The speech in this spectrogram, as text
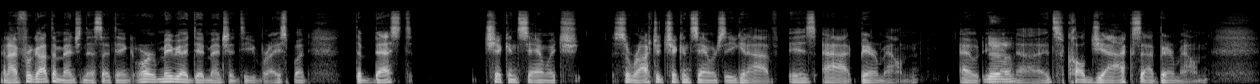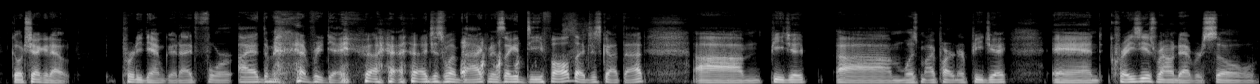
and I forgot to mention this, I think, or maybe I did mention it to you, Bryce, but the best chicken sandwich, sriracha chicken sandwich that you can have is at Bear Mountain out Yeah. in, uh, it's called Jack's at Bear Mountain. Go check it out. Pretty damn good. I had four. I had them every day. I just went back and it's like a default. I just got that. Um, PJ um, was my partner, PJ, and craziest round ever. So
